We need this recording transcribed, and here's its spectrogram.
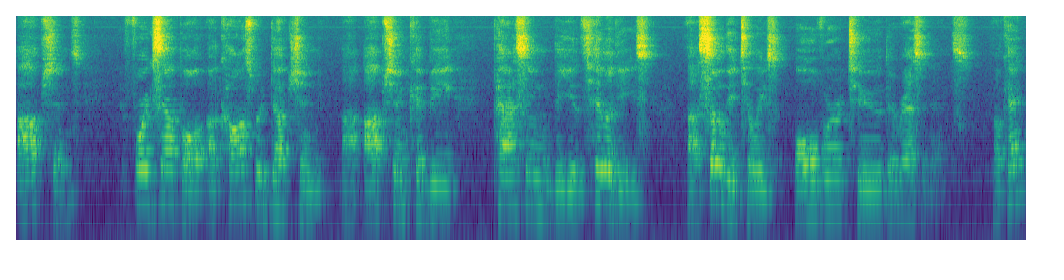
options. For example, a cost reduction uh, option could be passing the utilities, uh, some of the utilities over to the residents, okay?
